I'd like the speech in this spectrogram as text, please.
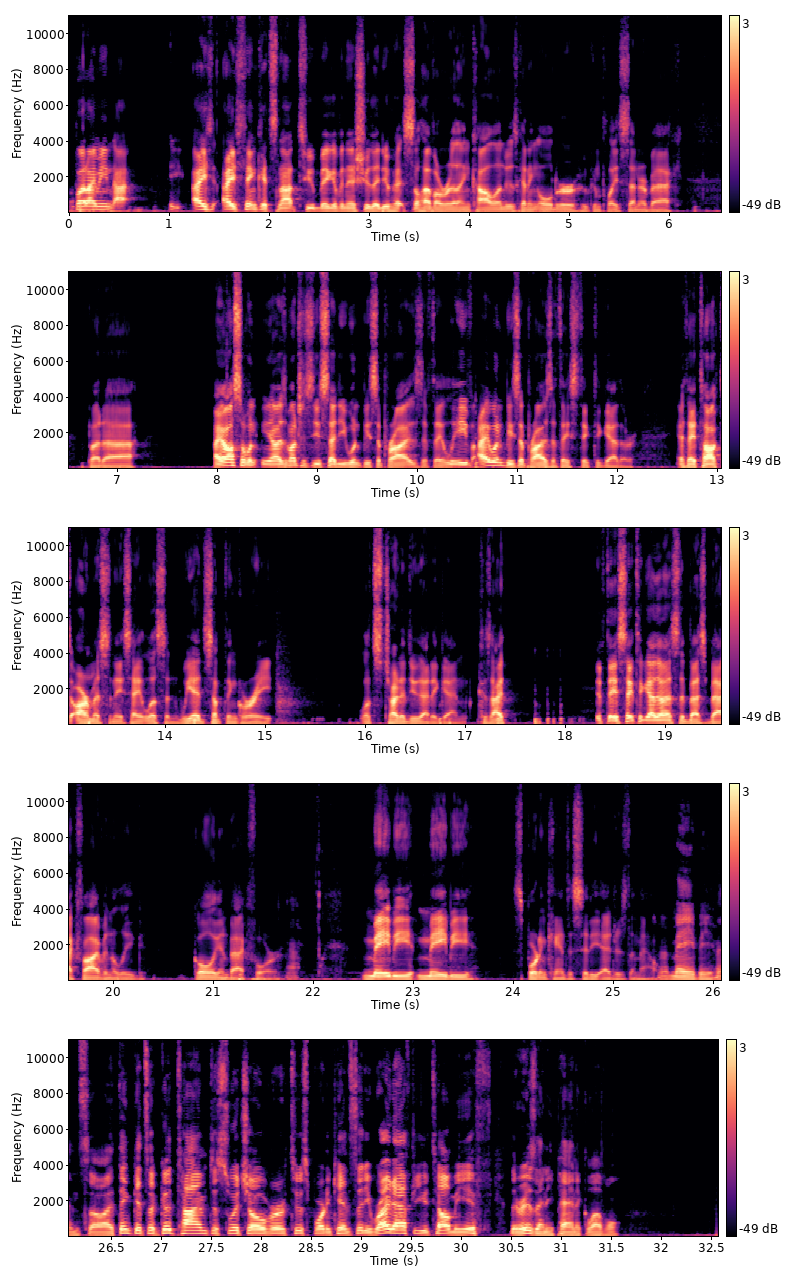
But I mean, I, I I think it's not too big of an issue. They do still have Aurelian Collin, who's getting older, who can play center back. But uh, I also, wouldn't- you know, as much as you said you wouldn't be surprised if they leave, I wouldn't be surprised if they stick together. If they talk to Armas and they say, "Listen, we had something great. Let's try to do that again." Because I, if they stick together, that's the best back five in the league, goalie and back four. maybe maybe Sporting Kansas City edges them out. Uh, Maybe. And so I think it's a good time to switch over to Sporting Kansas City right after you tell me if there is any panic level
